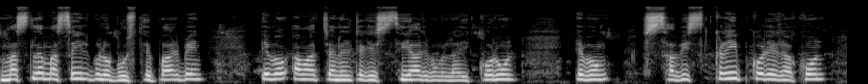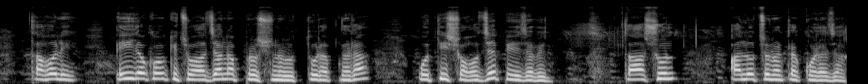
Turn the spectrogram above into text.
মাসলা মাসাইলগুলো বুঝতে পারবেন এবং আমার চ্যানেলটাকে শেয়ার এবং লাইক করুন এবং সাবস্ক্রাইব করে রাখুন। তাহলে এই রকম কিছু অজানা প্রশ্নের উত্তর আপনারা অতি সহজে পেয়ে যাবেন। তা আসুন, আলোচনাটা করা যাক।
